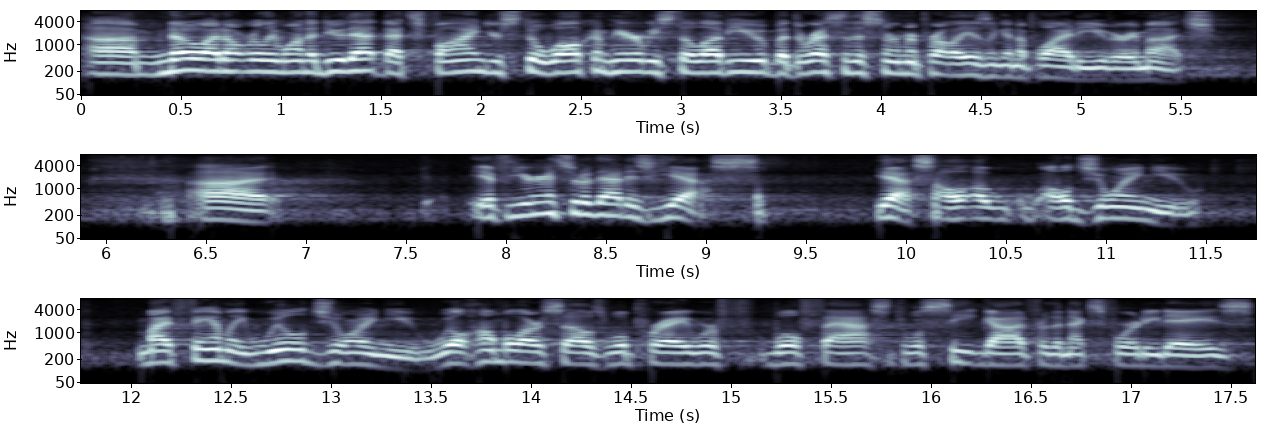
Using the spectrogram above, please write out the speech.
um, no, I don't really want to do that, that's fine. You're still welcome here. We still love you, but the rest of the sermon probably isn't going to apply to you very much. Uh, if your answer to that is yes, yes, I'll, I'll, join you. my family will join you. We'll humble ourselves, we'll pray, we will fast, we'll seek God for the next 40 days.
